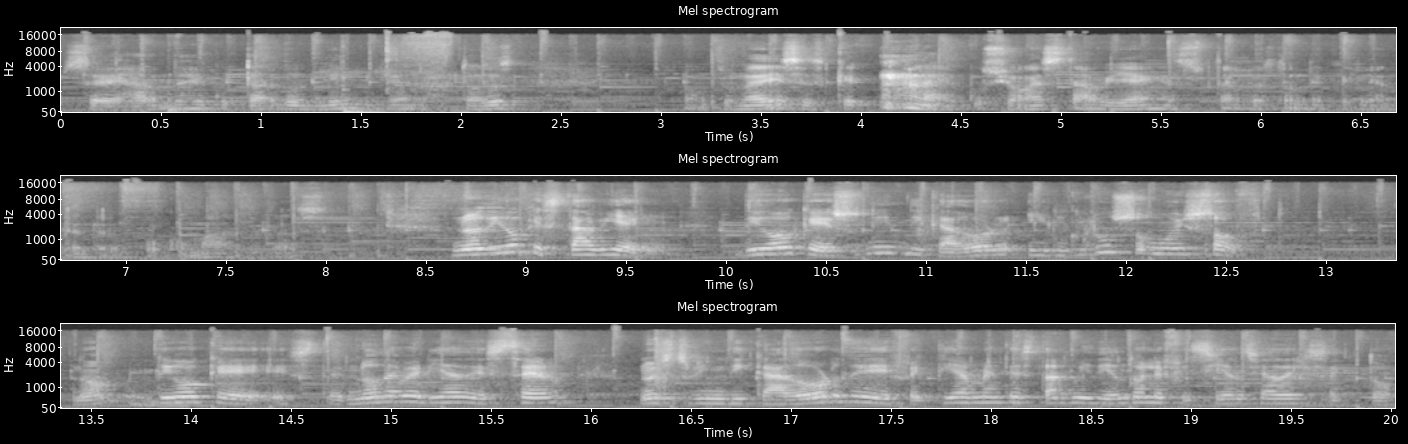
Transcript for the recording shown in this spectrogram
Se dejaron de ejecutar 2 mil millones. Entonces, cuando tú me dices que la ejecución está bien, es tal vez donde quería entender un poco más. No digo que está bien, digo que es un indicador incluso muy soft. ¿no? Digo que este, no debería de ser nuestro indicador de efectivamente estar midiendo la eficiencia del sector.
